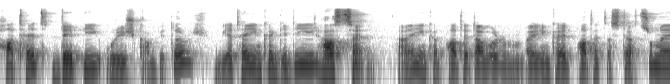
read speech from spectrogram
փաթեթ դեպի ուրիշ համակարգ, եթե ինքը գիտի իր հասցեն, հա, ինքը փաթեթավոր ինքը այդ փաթեթը ստեղծում է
